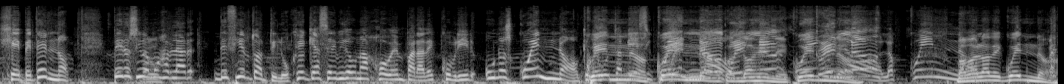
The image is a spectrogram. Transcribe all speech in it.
GPT, no. Pero sí vamos a hablar de cierto artilugio que ha servido a una joven para descubrir unos cuernos. Que me gusta a mí Cuerno, decir cuerno, con dos N, cuerno. cuernos, Los cuernos. Vamos a hablar de cuerno.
